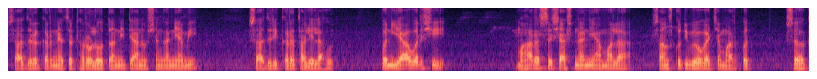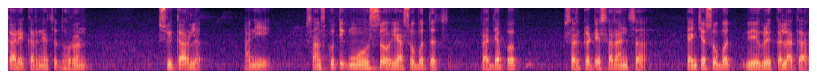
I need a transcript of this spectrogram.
साजरं करण्याचं ठरवलं होतं आणि त्या अनुषंगाने आम्ही साजरी करत आलेलो आहोत. पण यावर्षी महाराष्ट्र शासनाने आम्हाला सांस्कृतिक विभागाच्या मार्फत सहकार्य करण्याचं धोरण स्वीकारलं आणि सांस्कृतिक महोत्सव यासोबतच प्राध्यापक सरकटे सरांचा त्यांच्यासोबत वेगवेगळे कलाकार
